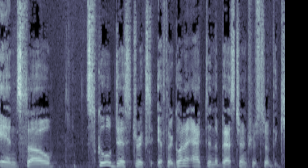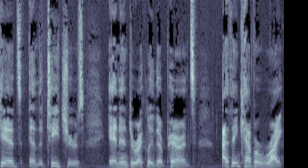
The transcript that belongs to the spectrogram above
and so school districts, if they're going to act in the best interest of the kids and the teachers, and indirectly their parents, I think, have a right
